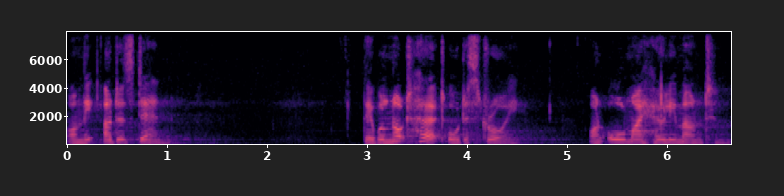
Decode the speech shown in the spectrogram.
on the udder's den. They will not hurt or destroy on all my holy mountain,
